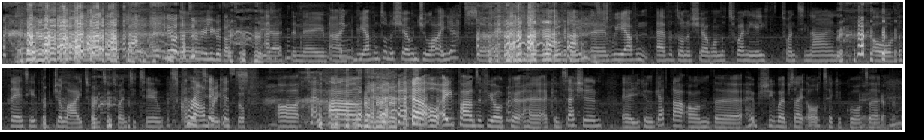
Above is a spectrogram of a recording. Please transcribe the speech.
You know what? That's a really good answer. yeah, the name. I And think- we haven't done a show in July yet, so um, we haven't ever done a show on the 28th, 29th, or the 30th of July 2022. It's And the groundbreaking tickets stuff. are ten pounds or eight pounds if you're co- uh, a concession. Uh, you can get that on the Hope Street website or Ticket yeah, Quarter. you get them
